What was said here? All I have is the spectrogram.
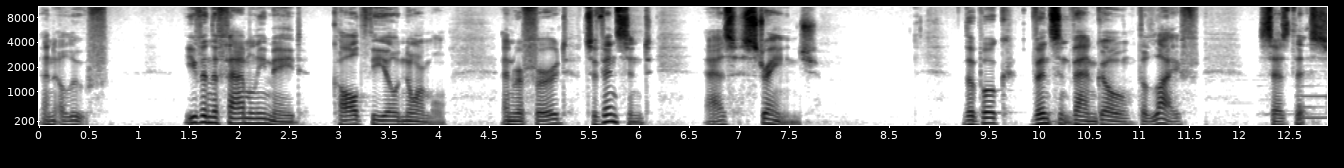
and aloof. Even the family maid called Theo normal and referred to Vincent as strange. The book Vincent van Gogh, The Life, says this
